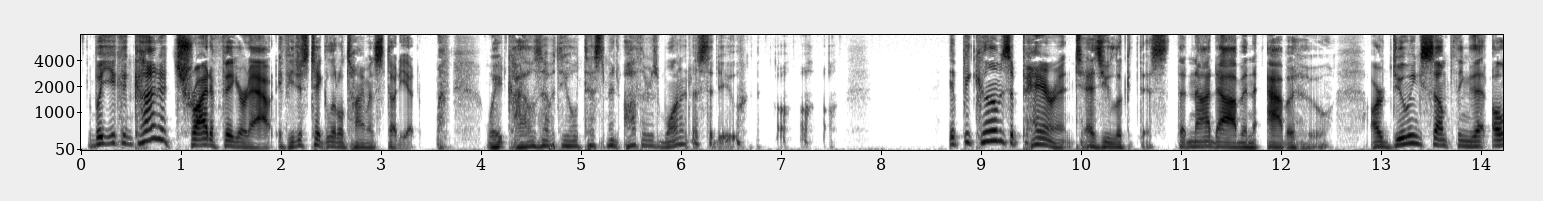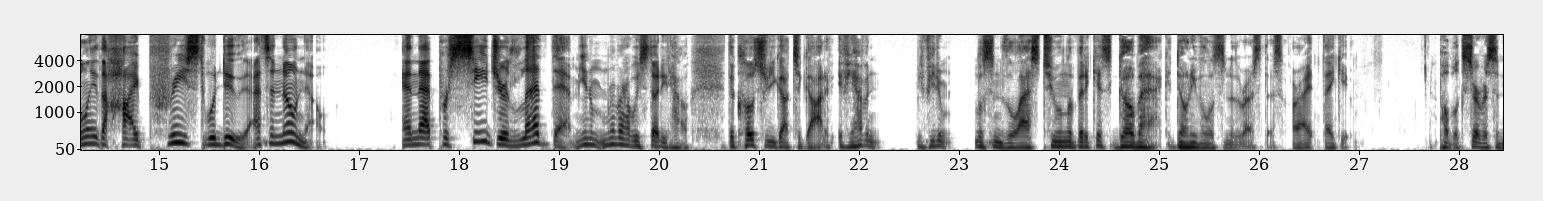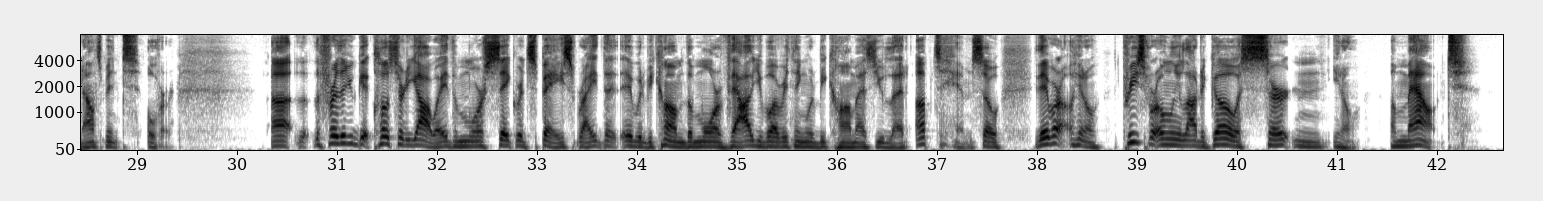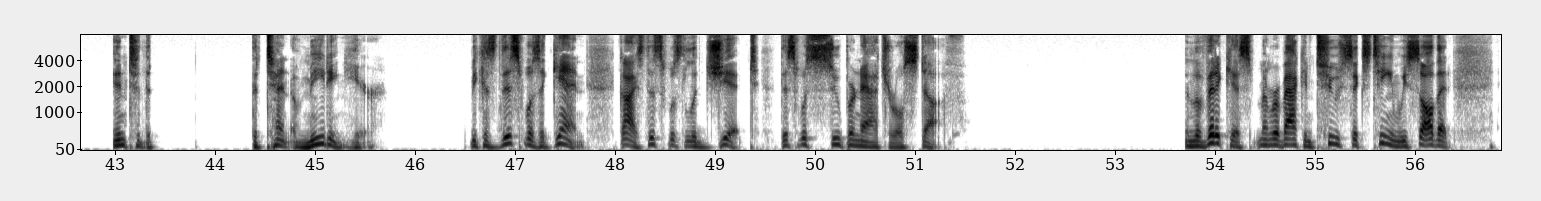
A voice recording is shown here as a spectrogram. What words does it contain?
But you can kind of try to figure it out if you just take a little time and study it. Wait, Kyle, is that what the Old Testament authors wanted us to do? it becomes apparent as you look at this that Nadab and Abihu are doing something that only the high priest would do. That's a no no. And that procedure led them. You know, remember how we studied how the closer you got to God, if you haven't, if you didn't listen to the last two in Leviticus, go back. Don't even listen to the rest of this. All right. Thank you. Public service announcement over. Uh, the further you get closer to Yahweh, the more sacred space, right, that it would become, the more valuable everything would become as you led up to Him. So they were, you know, priests were only allowed to go a certain, you know, amount into the the tent of meeting here. Because this was again, guys, this was legit. This was supernatural stuff. In Leviticus, remember back in 2:16, we saw that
